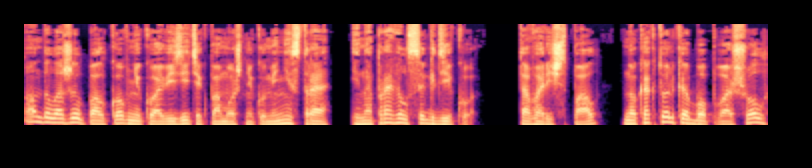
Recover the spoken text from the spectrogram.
Он доложил полковнику о визите к помощнику министра и направился к Дику. Товарищ спал, но как только Боб вошел,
